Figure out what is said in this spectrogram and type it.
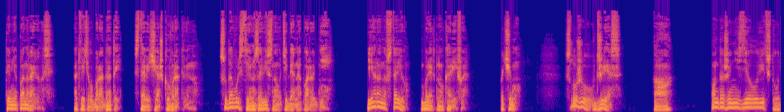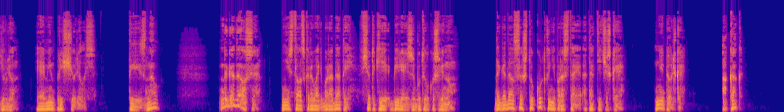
«Ты мне понравилась», — ответил бородатый, ставя чашку в раковину. «С удовольствием зависну у тебя на пару дней». «Я рано встаю», — брякнул Карифа. «Почему?» «Служу в GS». «А?» Он даже не сделал вид, что удивлен, и Амин прищурилась. Ты знал? Догадался. Не стал скрывать бородатый, все-таки берясь за бутылку с вином. Догадался, что куртка не простая, а тактическая. Не только. А как?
